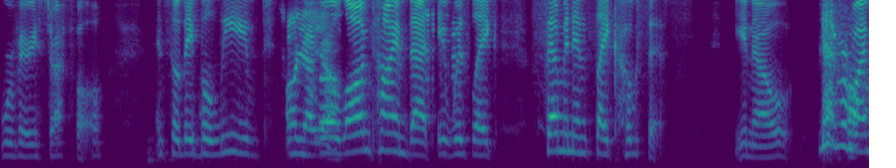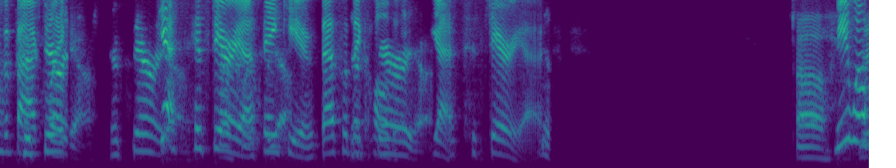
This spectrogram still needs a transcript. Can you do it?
were very stressful. And so they believed oh yeah for a long time that it was like feminine psychosis, you know. Never mind the fact hysteria like hysteria yes, hysteria. What- Thank yeah. you. That's what they call it. Yes, hysteria. Yeah. uh, Meanwhile, man,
